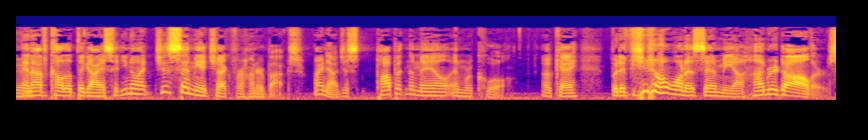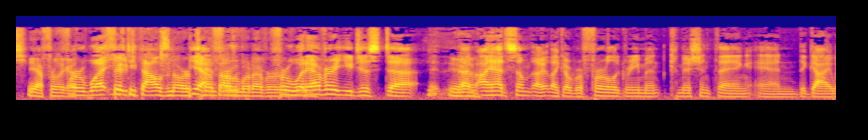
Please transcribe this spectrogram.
And I've called up the guy. and said, you know what? Just send me a check for hundred bucks right now. Just pop it in the mail, and we're cool. Okay. But if you don't want to send me a hundred dollars, Yeah, for like for what 50,000 or yeah, 10,000, whatever. for whatever you just. Uh, Yeah. I, I had some uh, like a referral agreement commission thing, and the guy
